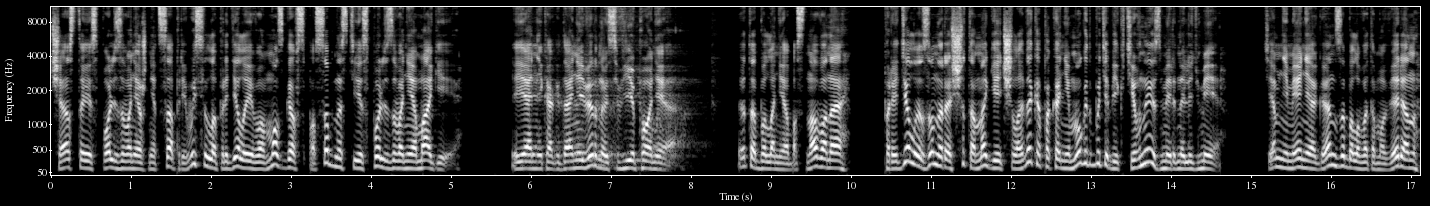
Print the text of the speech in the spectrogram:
Частое использование жнеца превысило пределы его мозга в способности использования магии. «Я никогда не вернусь в Японию». Это было необоснованно, Пределы зоны расчёта магии человека пока не могут быть объективно измерены людьми. Тем не менее, Ганза был в этом уверен.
